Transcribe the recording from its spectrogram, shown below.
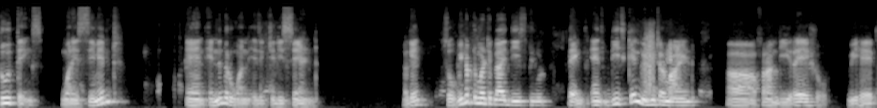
two things. One is cement and another one is actually sand. Okay, so we have to multiply these two things and these can be determined uh, from the ratio. We have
